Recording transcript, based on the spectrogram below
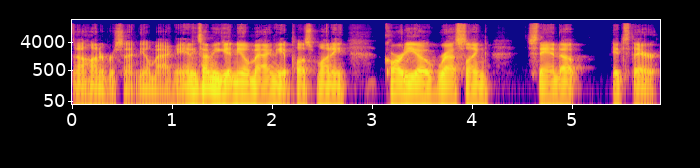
100% Neil Magny. Anytime you get Neil Magny at plus money, cardio, wrestling, stand up, it's there.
